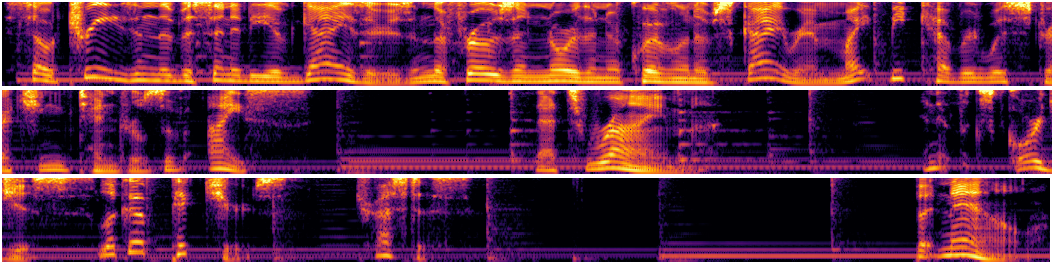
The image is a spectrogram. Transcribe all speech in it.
So, trees in the vicinity of geysers and the frozen northern equivalent of Skyrim might be covered with stretching tendrils of ice. That's rime. And it looks gorgeous. Look up pictures. Trust us. But now,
